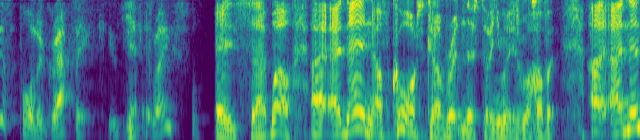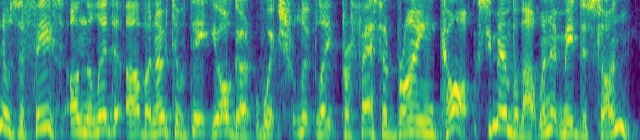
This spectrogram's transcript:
It's just pornographic. It's disgraceful. It's uh, well, uh, and then of course, because I've written this down, you might as well have it. Uh, and then there was the face on the lid of an out of date yogurt, which looked like Professor Brian Cox. You remember that when it made the sun?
